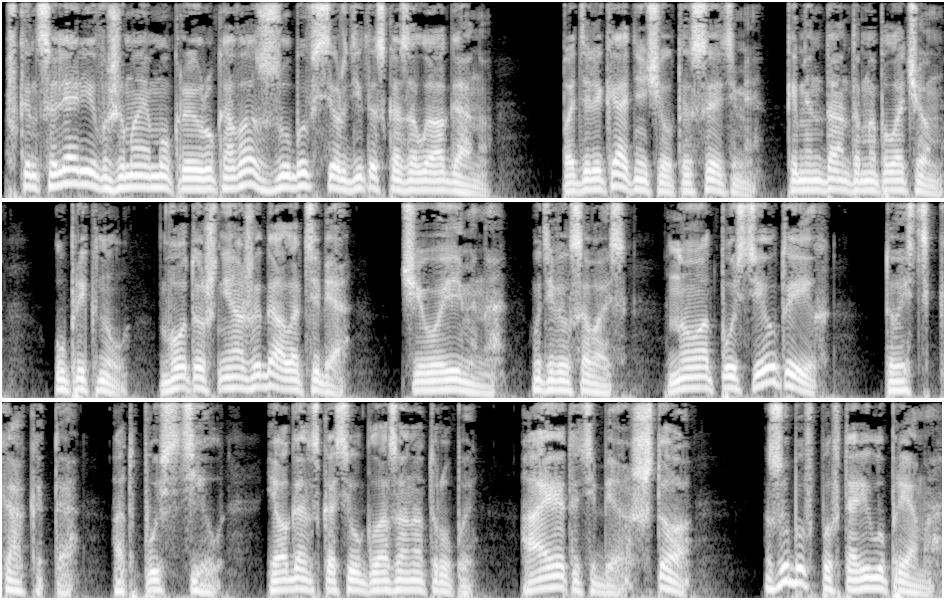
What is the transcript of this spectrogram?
В канцелярии, выжимая мокрые рукава, Зубов сердито сказал Иоганну. «Поделикатничал ты с этими, комендантом и палачом». Упрекнул. «Вот уж не ожидал от тебя». «Чего именно?» — удивился Вайс. «Ну, отпустил ты их?» «То есть как это? Отпустил?» Иоганн скосил глаза на трупы. «А это тебе что?» Зубов повторил упрямо.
